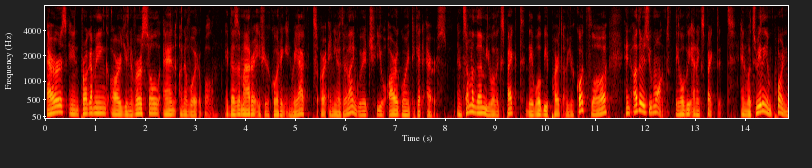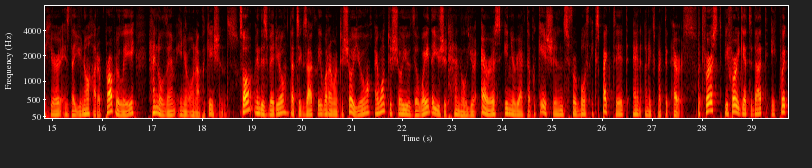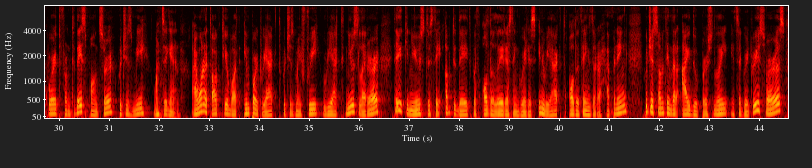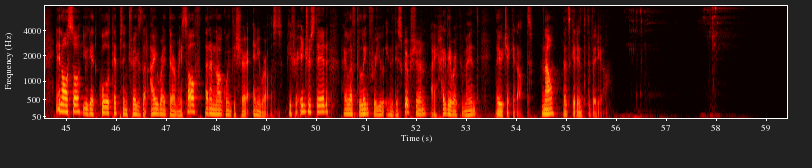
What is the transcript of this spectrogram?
Errors in programming are universal and unavoidable. It doesn't matter if you're coding in React or any other language, you are going to get errors. And some of them you will expect, they will be part of your code flow, and others you won't. They will be unexpected. And what's really important here is that you know how to properly handle them in your own applications. So in this video, that's exactly what I want to show you. I want to show you the way that you should handle your errors in your React applications for both expected and unexpected errors. But first, before we get to that, a quick word from today's sponsor, which is me once again. I want to talk to you about Import React, which is my free React newsletter that you can use to stay up to date with all the latest and greatest in React, all the things that are happening, which is something that I do personally. It's a great resource. And also, you get cool tips and tricks that I write there myself that I'm not going to share anywhere else. If you're interested, I left a link for you in the description. I highly recommend that you check it out. Now, let's get into the video.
